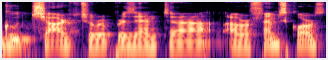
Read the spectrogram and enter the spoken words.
good chart to represent uh, RFM scores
